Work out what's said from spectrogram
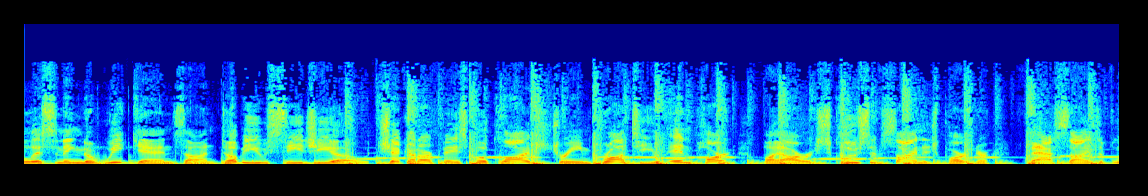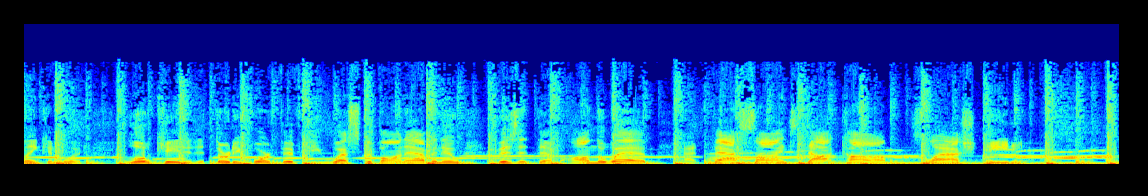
listening to Weekends on WCGO. Check out our Facebook live stream brought to you in part by our exclusive signage partner, Fast Signs of Lincolnwood. Located at 3450 West Devon Avenue, visit them on the web at fastsigns.com slash 80.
